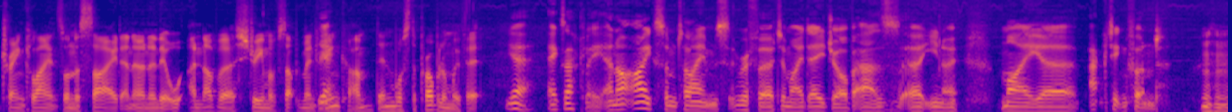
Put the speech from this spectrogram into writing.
train clients on the side and earn a little another stream of supplementary Yeah. income, then what's the problem with it? Yeah, exactly. And I, I sometimes refer to my day job as, uh, you know, my uh, acting fund hmm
